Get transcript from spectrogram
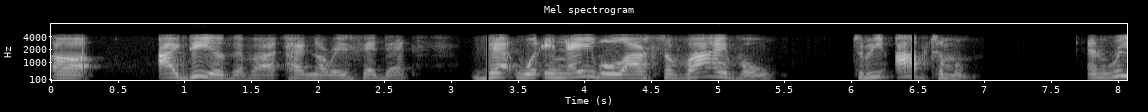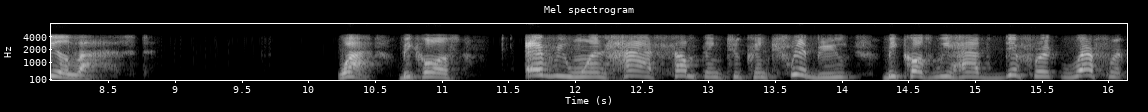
uh, ideas, if I hadn't already said that, that would enable our survival to be optimum and realized. Why? Because everyone has something to contribute because we have different refer-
